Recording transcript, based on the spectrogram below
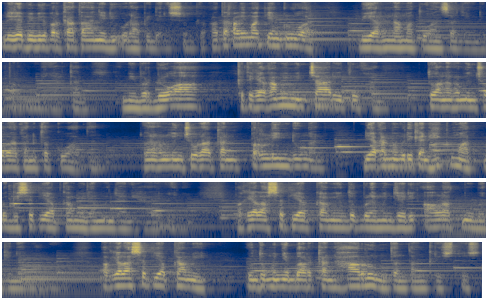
lidah bibir perkataannya diurapi dari surga. Kata kalimat yang keluar, biar nama Tuhan saja yang dipermuliakan. Kami berdoa ketika kami mencari Tuhan, Tuhan akan mencurahkan kekuatan. Tuhan akan mencurahkan perlindungan. Dia akan memberikan hikmat bagi setiap kami dalam menjalani hari ini. Pakailah setiap kami untuk boleh menjadi alatmu bagi namamu. Pakailah setiap kami untuk menyebarkan harum tentang Kristus.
